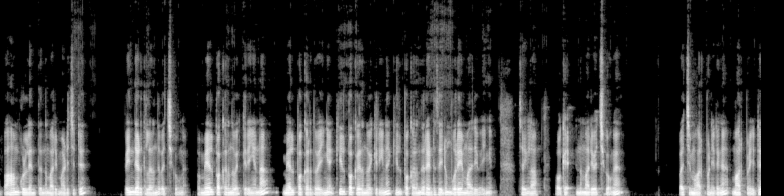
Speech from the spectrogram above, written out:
இப்போ ஹாம்குல் லென்த் இந்த மாதிரி மடிச்சுட்டு இப்போ இந்த இடத்துல இருந்து வச்சுக்கோங்க. இப்போ மேல் பக்கம் இருந்து வைக்கிறீங்கன்னா மேல் பக்கம் இருந்து வைங்க. கீழ்ப்பக்கம் இருந்து வைக்கிறீங்கன்னா கீழ்ப்பக்கம் இருந்து ரெண்டு சைடும் ஒரே மாதிரி வைங்க. சரிங்களா? ஓகே இந்த மாதிரி வச்சுக்கோங்க. வச்சு மார்க் பண்ணிவிடுங்க மார்க் பண்ணிவிட்டு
